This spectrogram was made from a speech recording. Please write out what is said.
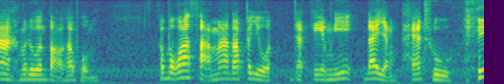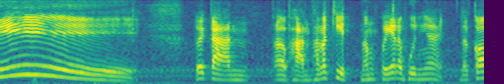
อะมาดูกันต่อครับผมเขาบอกว่าสามารถรับประโยชน์จากเกมนี้ได้อย่างแท้ทรูฮด้วยการผ่านภารกิจนำเควสอะพูดง่าย แล้วก็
